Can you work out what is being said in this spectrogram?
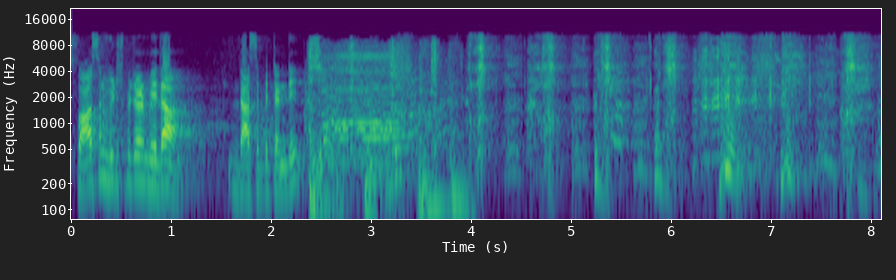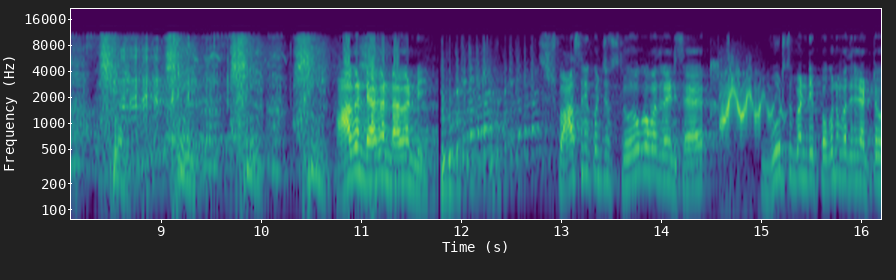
శ్వాసను విడిచిపెట్టడం మీద దాస పెట్టండి. ఆగండి ఆగండి ఆగండి. శ్వాసని కొంచెం స్లోగా వదలండి సార్. గూడ్స్ బండి పొగను వదిలినట్టు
